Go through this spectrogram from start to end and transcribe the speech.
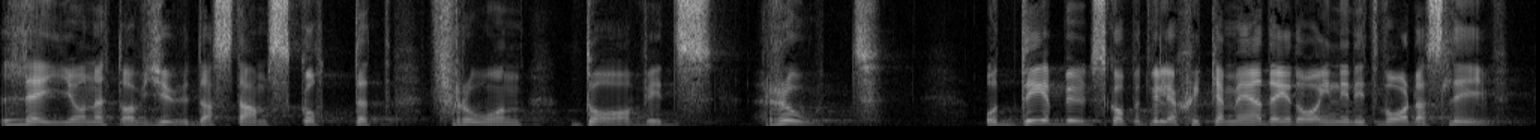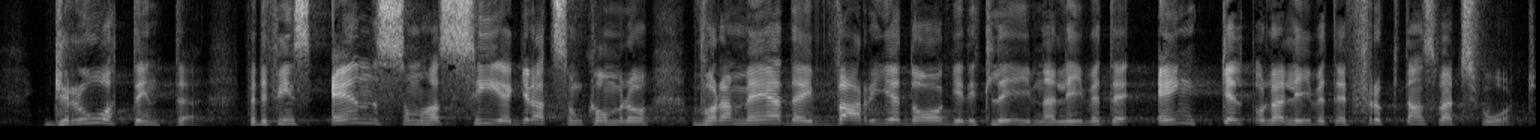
lejonet av judastam, skottet från Davids rot. Och det budskapet vill jag skicka med dig idag in i ditt vardagsliv. Gråt inte, för det finns en som har segrat som kommer att vara med dig varje dag i ditt liv när livet är enkelt och när livet är fruktansvärt svårt.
